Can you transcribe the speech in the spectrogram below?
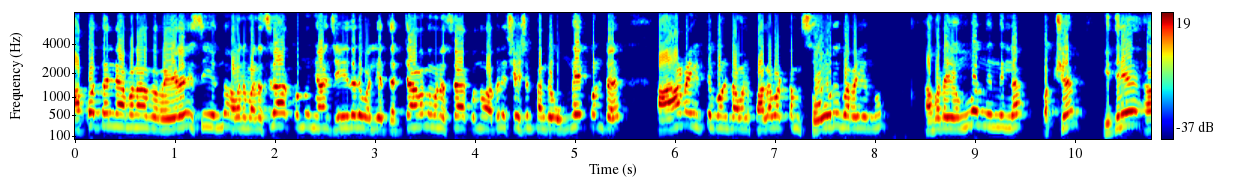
അപ്പൊ തന്നെ അവൻ അത് റിയലൈസ് ചെയ്യുന്നു. അവൻ മനസ്സിലാക്കുന്നു. ഞാൻ ചെയ്തൊരു വലിയ തെറ്റാണെന്ന് മനസ്സിലാക്കുന്നു. അതിനുശേഷം തന്റെ ഉമ്മയെ കൊണ്ട് ആണയിട്ടുകൊണ്ട് അവൻ പലവട്ടം സോറി പറയുന്നു. അവിടെ എങ്ങും നിന്നില്ല. പക്ഷെ ഇതിന് ആ,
